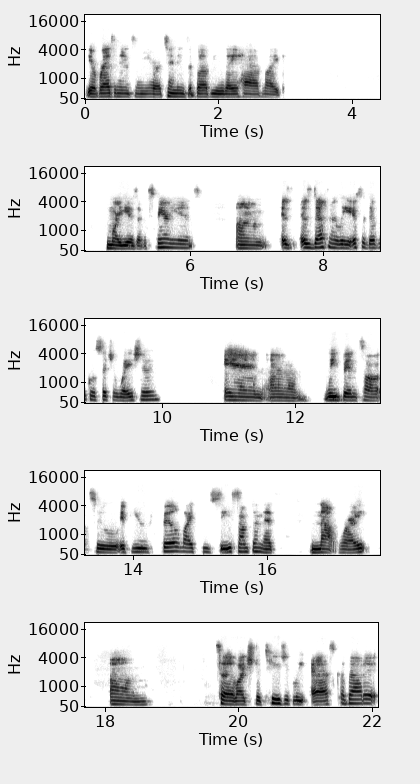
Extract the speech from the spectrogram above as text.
your residents and your attendings above you they have like more years of experience. Um it's, it's definitely it's a difficult situation. And um we've been taught to if you feel like you see something that's not right um to like strategically ask about it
